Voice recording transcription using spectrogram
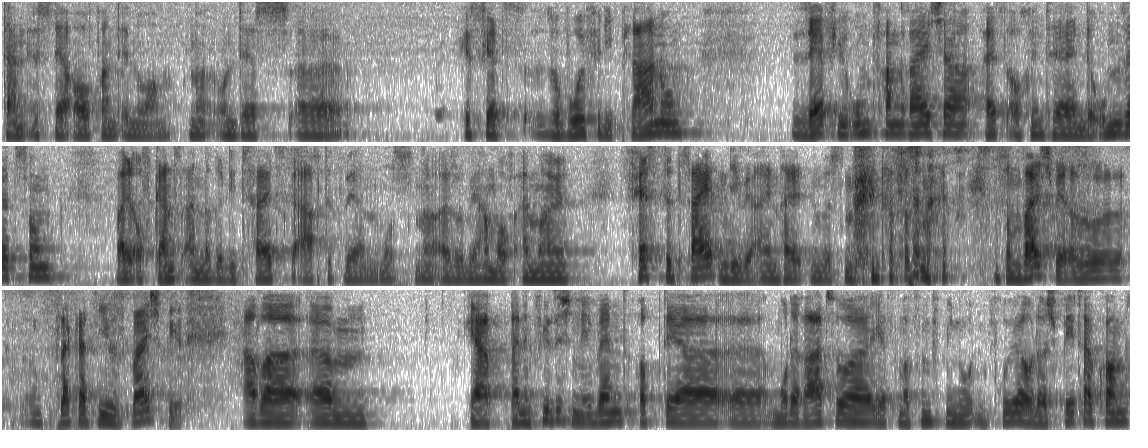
dann ist der Aufwand enorm. Ne? Und das äh, ist jetzt sowohl für die Planung sehr viel umfangreicher als auch hinterher in der Umsetzung, weil auf ganz andere Details geachtet werden muss. Ne? Also wir haben auf einmal feste Zeiten, die wir einhalten müssen. Das ist zum Beispiel, also ein plakatives Beispiel. Aber ähm, ja, bei einem physischen Event, ob der äh, Moderator jetzt mal fünf Minuten früher oder später kommt,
